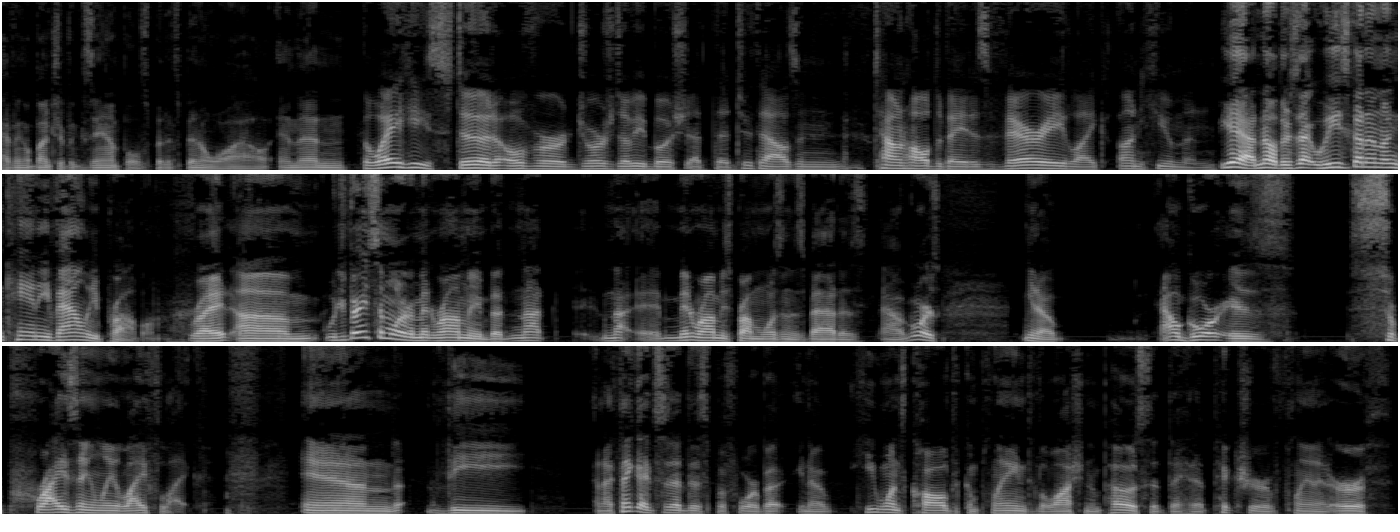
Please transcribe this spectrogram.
having a bunch of examples, but it's been a while. And then the way he stood over George W. Bush at the 2000 town hall debate is very like unhuman. Yeah, no, there's that. He's got an uncanny valley problem, right? Um, which is very similar to Mitt Romney, but not. Not Mitt Romney's problem wasn't as bad as Al Gore's. You know, Al Gore is surprisingly lifelike, and the. And I think I'd said this before, but you know, he once called to complain to the Washington Post that they had a picture of planet Earth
